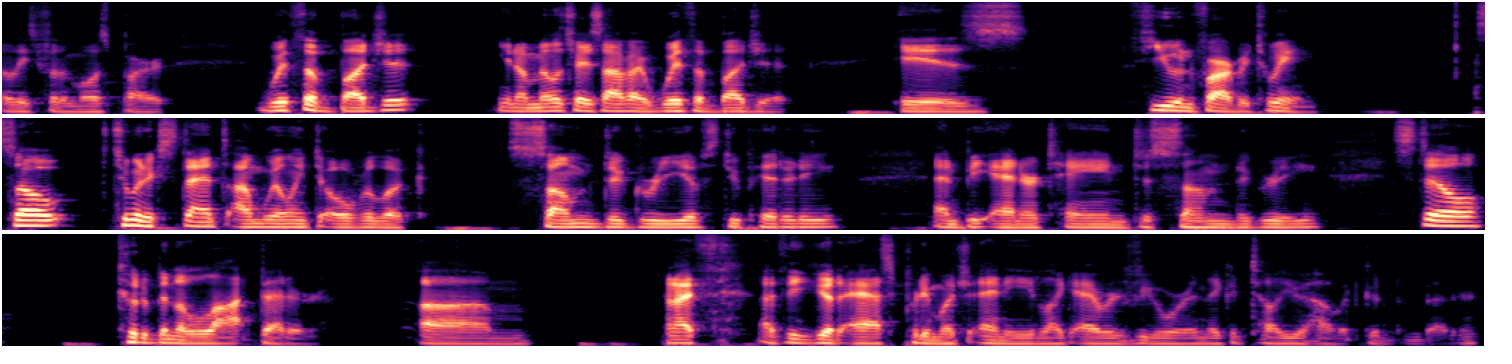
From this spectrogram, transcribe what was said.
at least for the most part, with a budget. You know, military sci-fi with a budget is few and far between. So, to an extent, I'm willing to overlook some degree of stupidity and be entertained to some degree. Still, could have been a lot better. Um, and I th- I think you could ask pretty much any like average viewer, and they could tell you how it could have been better.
